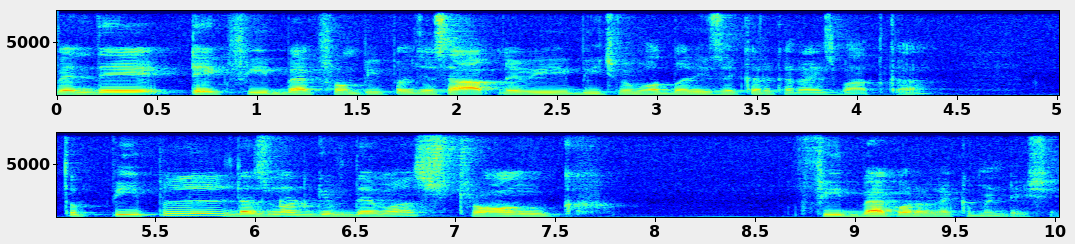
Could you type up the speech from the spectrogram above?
when they take feedback from people जैसे आपने भी बीच में बहुत बार ज़िक्र करा इस बात का तो people does not give them a strong feedback और रिकमेंडेशन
